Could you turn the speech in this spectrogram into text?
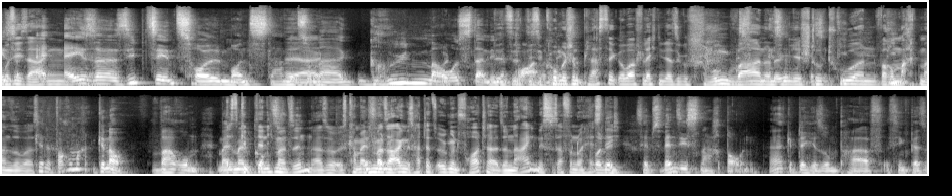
muss ich sagen, Acer 17 Zoll Monster mit Ja. so einer grünen Maus dann in der diese, Boah, diese komischen Plastikoberflächen, die da so geschwungen waren und also, irgendwelche also, Strukturen. Warum wie- macht man sowas? Genau, warum macht, genau, warum? Meine, Es gibt ja nicht mal Sinn. Also, es kann man nicht mal sagen, das hat jetzt irgendeinen Vorteil. Also, nein, es ist einfach nur hässlich. selbst wenn sie es nachbauen, ja, gibt ja hier so ein paar ThinkPads,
